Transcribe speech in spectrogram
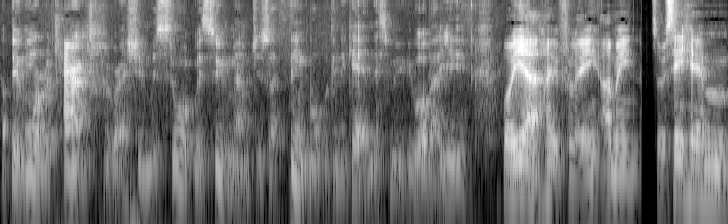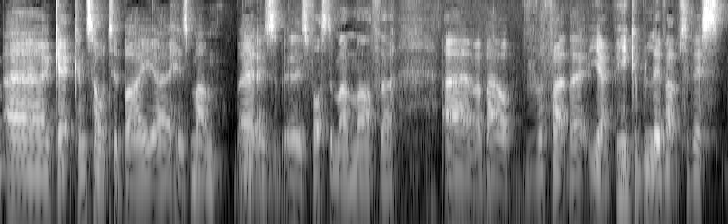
a bit more of a character progression with with Superman, which is I think what we're going to get in this movie. What about you? Well, yeah, hopefully. I mean, so we see him uh, get consulted by uh, his mum, uh, Yeah. his, his foster mum Martha, um, about the fact that yeah, he could live up to this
